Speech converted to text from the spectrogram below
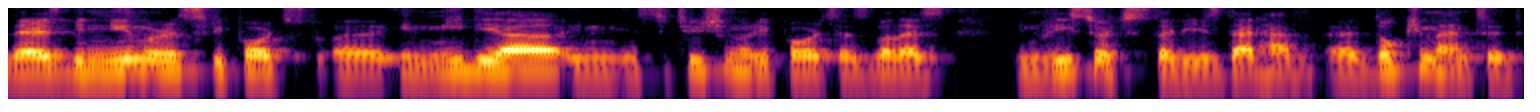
There has been numerous reports uh, in media, in institutional reports, as well as in research studies that have uh, documented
